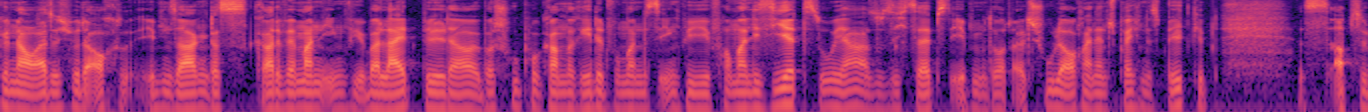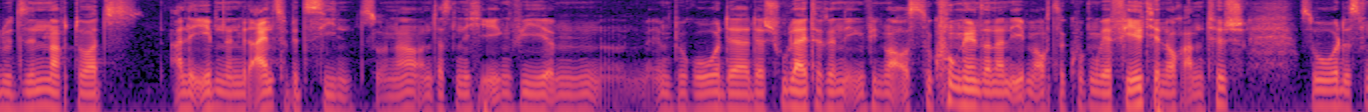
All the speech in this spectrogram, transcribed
Genau, also ich würde auch eben sagen, dass gerade wenn man irgendwie über Leitbilder, über Schulprogramme redet, wo man das irgendwie formalisiert, so ja, also sich selbst eben dort als Schule auch ein entsprechendes Bild gibt, es absolut Sinn macht, dort alle Ebenen mit einzubeziehen, so, ne? Und das nicht irgendwie im, im Büro der, der Schulleiterin irgendwie nur auszukungeln, sondern eben auch zu gucken, wer fehlt hier noch am Tisch. So, das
